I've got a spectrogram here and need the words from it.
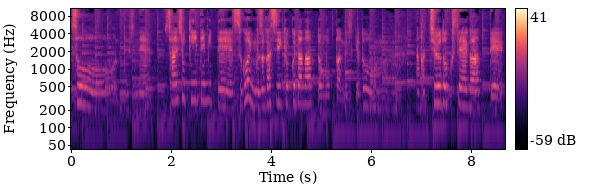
そうですね。最初聞いてみてすごい難しい曲だなって思ったんですけど、うんなんか中毒性があって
